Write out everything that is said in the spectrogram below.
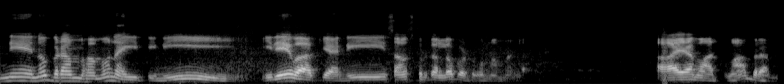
నేను బ్రహ్మము నైతిని. ఇదే వాక్యాన్ని సంస్కృతంలో పట్టుకున్నాం మళ్ళా. ఆత్మ బ్రహ్మ.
